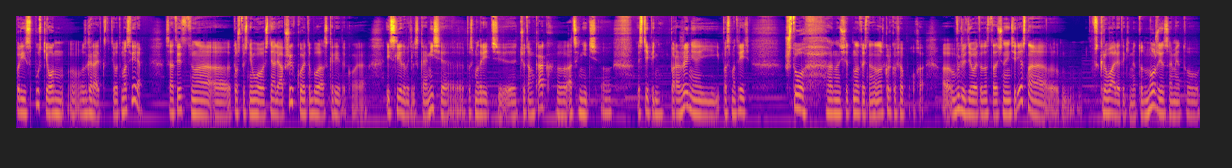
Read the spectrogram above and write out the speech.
при спуске он э, сгорает, кстати, в атмосфере. Соответственно, э, то, что с него сняли обшивку, это была скорее такая исследовательская миссия, э, посмотреть, э, что там как, э, оценить э, степень поражения и посмотреть что, значит, ну, то есть, насколько все плохо. Э, выглядело это достаточно интересно. Э, вскрывали такими то ножницами, то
